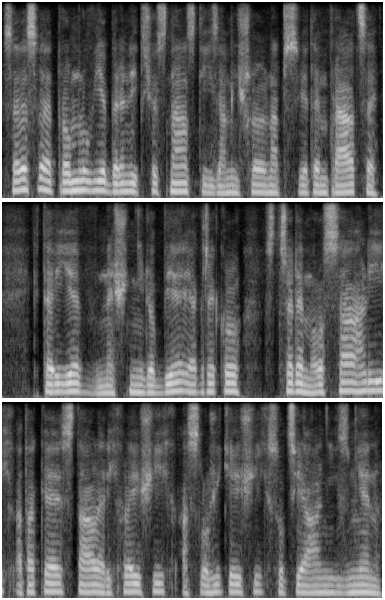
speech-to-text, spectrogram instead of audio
se ve své promluvě Benedikt XVI. zamýšlel nad světem práce, který je v dnešní době, jak řekl, středem rozsáhlých a také stále rychlejších a složitějších sociálních změn.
